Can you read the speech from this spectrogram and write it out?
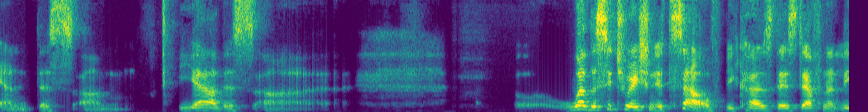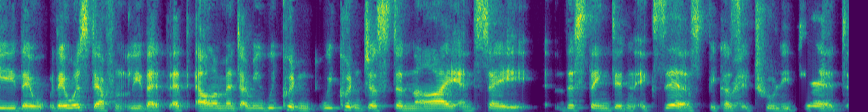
and this um, yeah, this, uh, well, the situation itself, because there's definitely there there was definitely that that element. I mean, we couldn't we couldn't just deny and say this thing didn't exist because right. it truly did,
